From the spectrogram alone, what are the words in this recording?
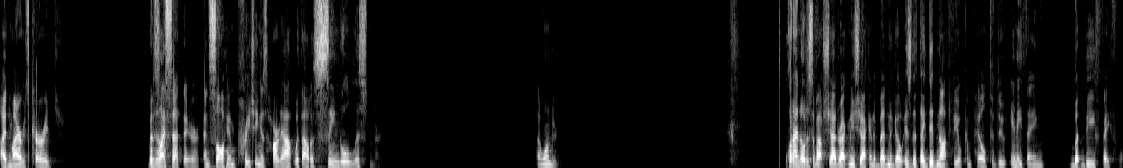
I admire his courage. But as I sat there and saw him preaching his heart out without a single listener, I wondered. What I notice about Shadrach, Meshach, and Abednego is that they did not feel compelled to do anything but be faithful.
